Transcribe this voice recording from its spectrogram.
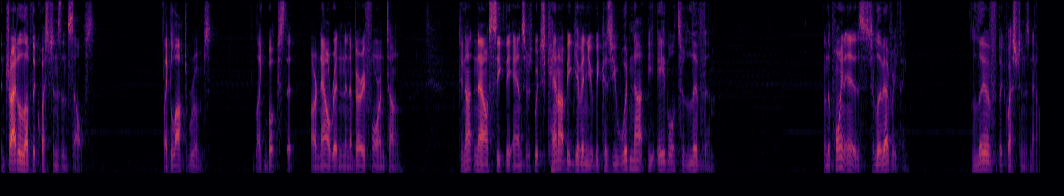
and try to love the questions themselves, like locked rooms, like books that are now written in a very foreign tongue. Do not now seek the answers which cannot be given you because you would not be able to live them. And the point is to live everything. Live the questions now.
